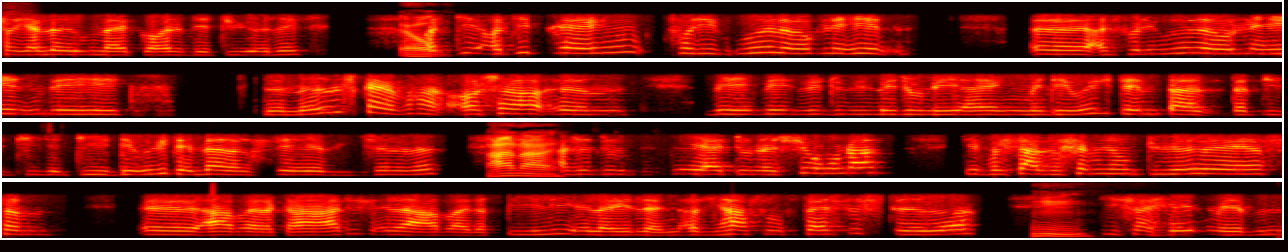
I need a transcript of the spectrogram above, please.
Så jeg ved jo meget godt, at det er dyrt, ikke? Jo. Og de, og de penge får de udelukkende ind, øh, altså får de udelukkende ind ved, ved medlemskaber, og så øh, ved, ved, ved, ved, doneringen. Men det er jo ikke dem, der, der de, de, de, det er jo ikke dem, der annoncerer aviserne, vel? Nej, nej. Altså, det er donationer. Det er for eksempel, for eksempel nogle dyrlæger, som øh, arbejder gratis, eller arbejder billigt, eller et eller andet. Og de har sådan nogle faste steder, mm. de tager hen med dem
